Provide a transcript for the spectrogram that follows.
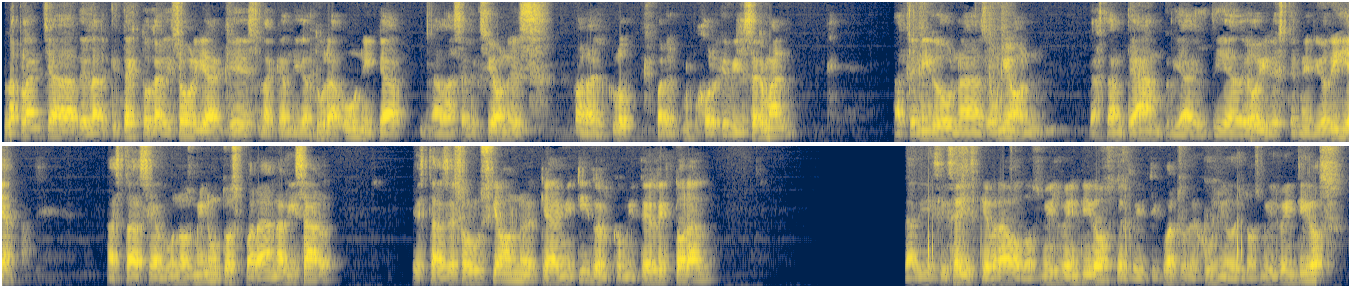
La plancha del arquitecto Garisoria, que es la candidatura única a las elecciones para el club, para el club Jorge Wilserman, ha tenido una reunión bastante amplia el día de hoy, de este mediodía, hasta hace algunos minutos, para analizar esta resolución que ha emitido el Comité Electoral, la 16 quebrado 2022, del 24 de junio del 2022,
